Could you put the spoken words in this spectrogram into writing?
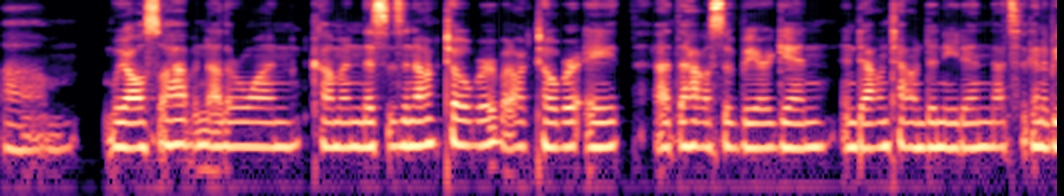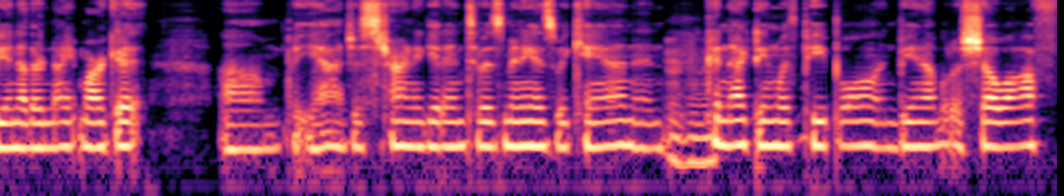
um, we also have another one coming. This is in October, but October 8th at the House of Beer again in downtown Dunedin. That's going to be another night market. Um, but yeah, just trying to get into as many as we can and Mm-hmm. connecting with people and being able to show off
